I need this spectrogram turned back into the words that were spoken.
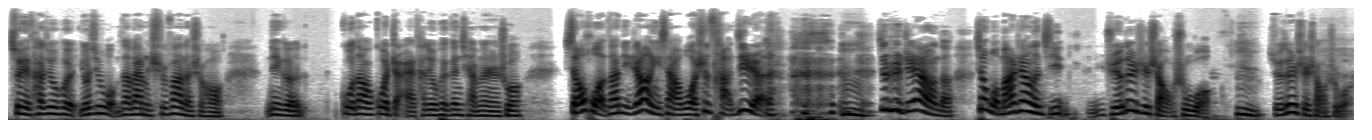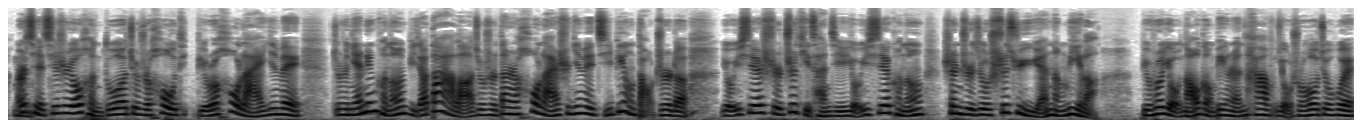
所以她就会，尤其是我们在外面吃饭的时候，那个过道过窄，她就会跟前面的人说。小伙子，你让一下，我是残疾人，嗯，就是这样的。像我妈这样的极，绝对是少数，嗯，绝对是少数。而且其实有很多就是后，比如说后来因为就是年龄可能比较大了，就是但是后来是因为疾病导致的，有一些是肢体残疾，有一些可能甚至就失去语言能力了。比如说有脑梗病人，他有时候就会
